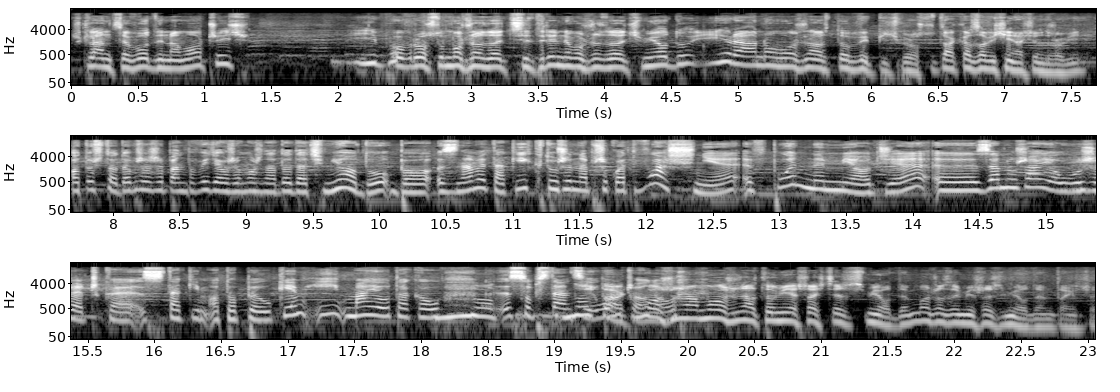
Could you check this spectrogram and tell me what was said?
w szklance wody namoczyć i po prostu można dodać cytryny, można dodać miodu i rano można to wypić po prostu. Taka zawiesina się zrobi. Otóż to dobrze, że pan powiedział, że można dodać miodu, bo znamy takich, którzy na przykład właśnie w płynnym miodzie y, zanurzają łyżeczkę z takim oto pyłkiem i mają taką y, substancję No tak, łączoną. można, można to mieszać też z miodem, można zamieszać z miodem także.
